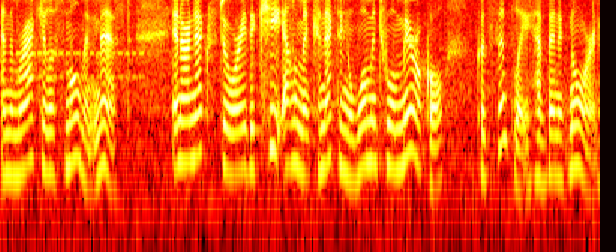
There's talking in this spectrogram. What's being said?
and the miraculous moment missed. In our next story, the key element connecting a woman to a miracle could simply have been ignored.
